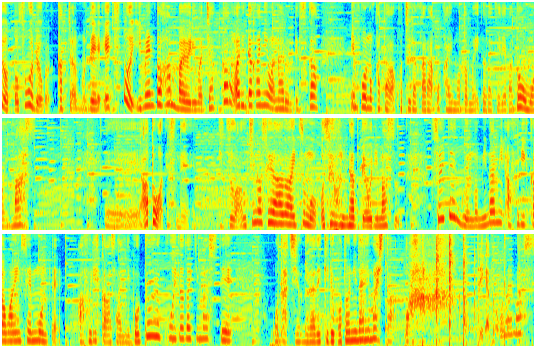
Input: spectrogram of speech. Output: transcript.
料と送料がかかっちゃうので、えちょっとイベント販売よりは若干割高にはなるんですが、遠方の方はこちらからお買い求めいただければと思います。えー、あとはですね、実はうちのセラーがいつもお世話になっております、水天宮の南アフリカワイン専門店、アフリカーさんにご協力をいただきまして、お立ち読みができることになりました。わあ、ありがとうございます。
